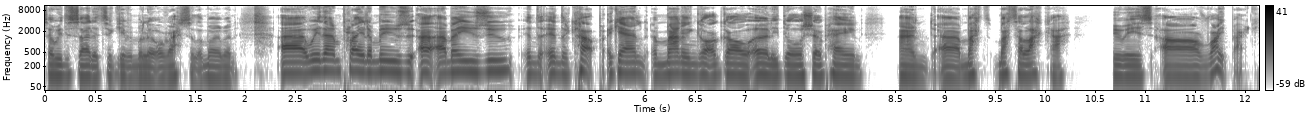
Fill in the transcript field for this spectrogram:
So we decided to give him a little rest at the moment. Uh, we then played AmaZulu, uh, in the in the cup again, and Manning got a goal early door. Chopin and uh, Mat- Matalaka, who is our right back.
